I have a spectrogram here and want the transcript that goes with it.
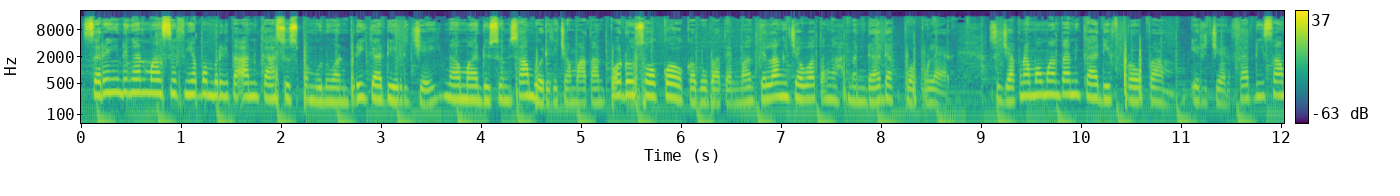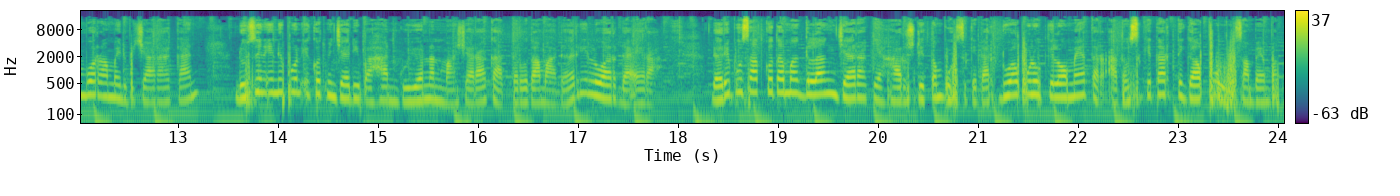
Sering dengan masifnya pemberitaan kasus pembunuhan Brigadir J, nama Dusun Sambo di Kecamatan Podosoko, Kabupaten Magelang, Jawa Tengah mendadak populer. Sejak nama mantan Kadif Propam, Irjen Ferdi Sambo ramai dibicarakan, dusun ini pun ikut menjadi bahan guyonan masyarakat, terutama dari luar daerah. Dari pusat kota Magelang, jarak yang harus ditempuh sekitar 20 km atau sekitar 30 sampai 45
